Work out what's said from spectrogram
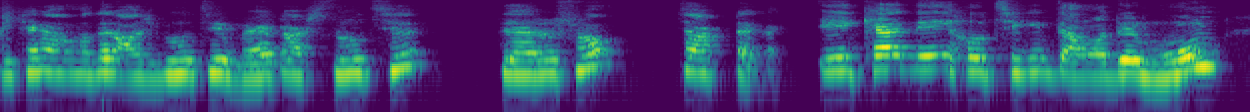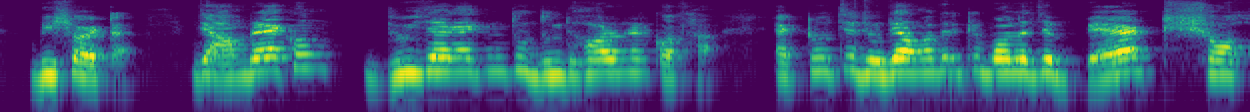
এখানে আমাদের আসবে হচ্ছে ভ্যাট আসছে হচ্ছে তেরোশো চার টাকা। এখানেই হচ্ছে কিন্তু আমাদের মূল বিষয়টা। যে আমরা এখন দুই জায়গায় কিন্তু দুই ধরনের কথা। একটা হচ্ছে যদি আমাদেরকে বলে যে ব্যাট সহ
